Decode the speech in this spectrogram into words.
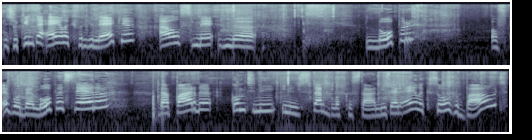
dus je kunt dat eigenlijk vergelijken als met een loper. Of eh, voor bij loopwedstrijden. Dat paarden continu in hun startblokken staan. Die zijn eigenlijk zo gebouwd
